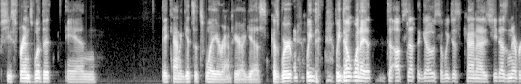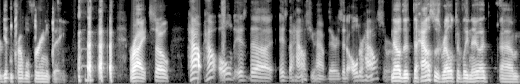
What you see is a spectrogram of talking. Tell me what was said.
she's friends with it and it kind of gets its way around here, I guess, because we're we we don't want to to upset the ghost, so we just kind of she doesn't ever get in trouble for anything. right. So how how old is the is the house you have there? Is it an older house? Or? No, the the house is relatively new. I, um,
